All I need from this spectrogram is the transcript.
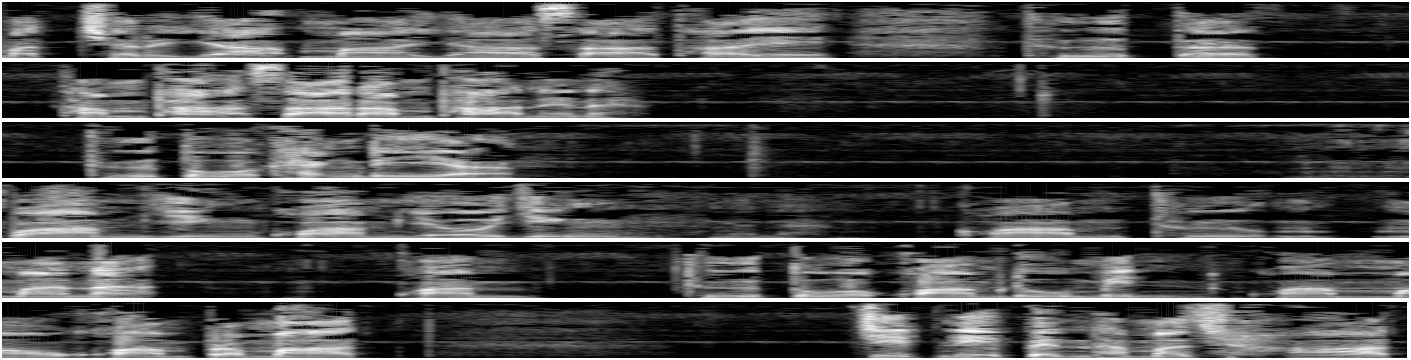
มัชริยะมายาสาไทยถือแต่ธรรมพระสารัมพระเนี่ยนะถือตัวแข็งดีอะความยิงความเย่อยิงเนี่ยนะความถือมานะ ความถือตัวความดูหมิ่น ความเมาความประมาท จิตนี้เป็นธรรมชาติ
